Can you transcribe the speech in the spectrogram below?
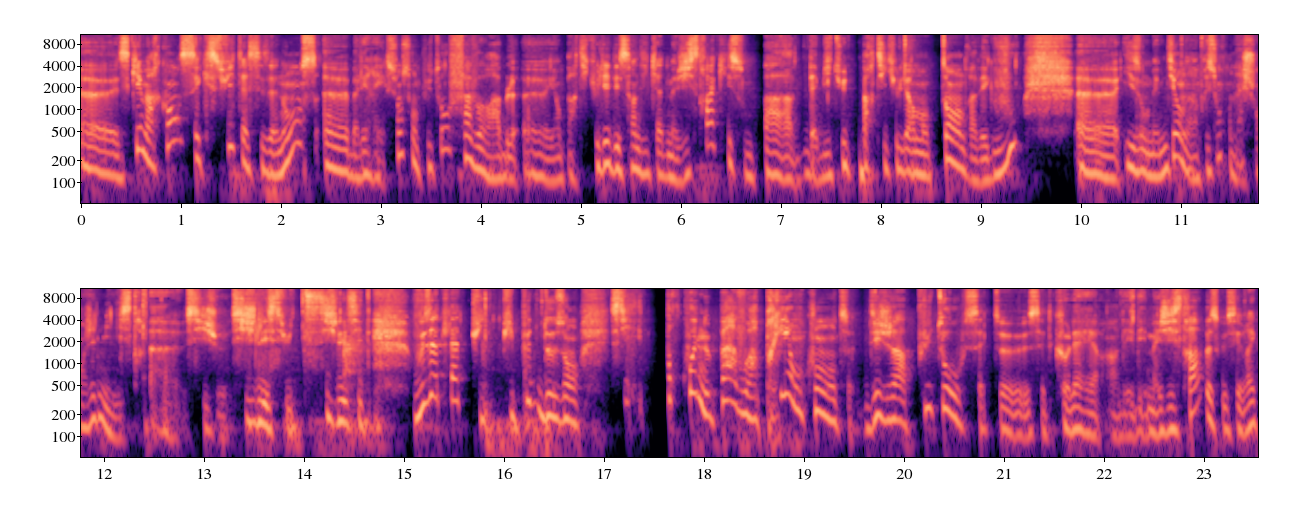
Euh, ce qui est marquant, c'est que suite à ces annonces, euh, bah, les réactions sont plutôt favorables, et en particulier des syndicats de magistrats qui sont pas d'habitude particulièrement tendres avec vous. Ils ont même dit, on a l'impression qu'on a changé de ministre. si je si je les cite, si je les cite. Vous êtes là depuis depuis plus de deux ans. Si pourquoi ne pas avoir pris en compte déjà plutôt cette, euh, cette colère hein, des, magistrats? Parce que c'est vrai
